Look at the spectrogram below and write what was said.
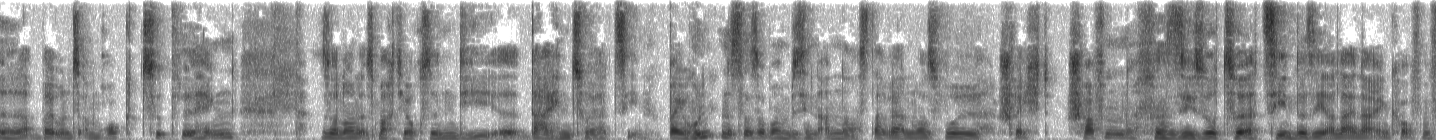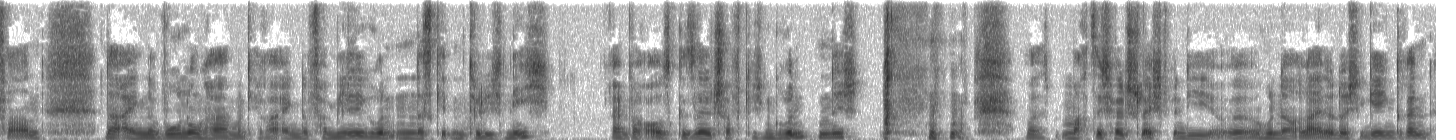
äh, bei uns am Rockzipfel hängen, sondern es macht ja auch Sinn, die äh, dahin zu erziehen. Bei Hunden ist das aber ein bisschen anders. Da werden wir es wohl schlecht schaffen, sie so zu erziehen, dass sie alleine einkaufen fahren, eine eigene Wohnung haben und ihre eigene Familie gründen. Das geht natürlich nicht. Einfach aus gesellschaftlichen Gründen nicht. Macht sich halt schlecht, wenn die äh, Hunde alleine durch die Gegend rennen,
